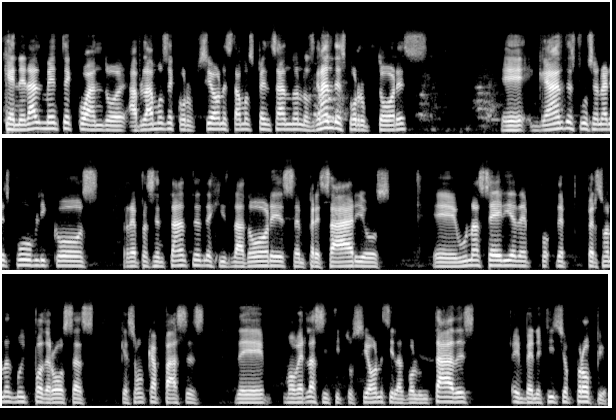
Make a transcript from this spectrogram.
generalmente cuando hablamos de corrupción estamos pensando en los grandes corruptores, eh, grandes funcionarios públicos, representantes, legisladores, empresarios, eh, una serie de, personas muy poderosas que son capaces de mover las instituciones y las voluntades en beneficio propio.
